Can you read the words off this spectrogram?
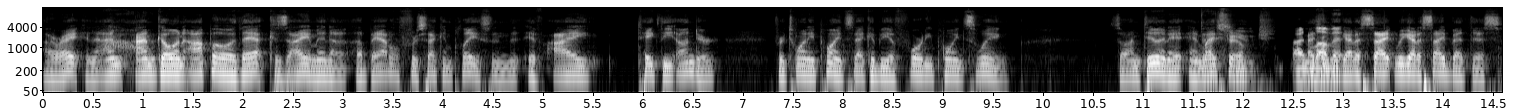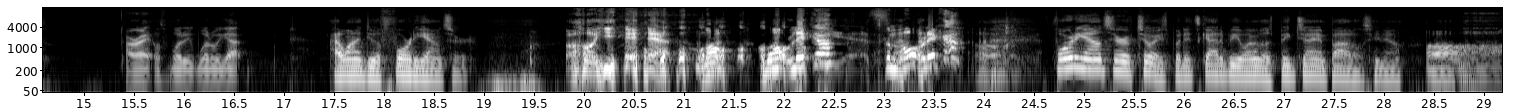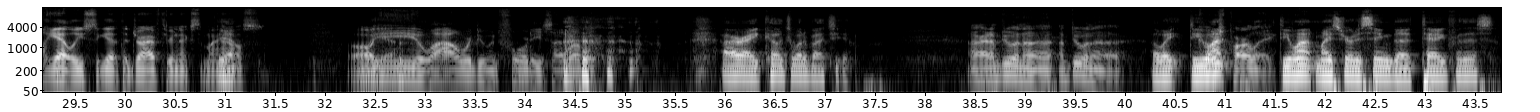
All right, and I'm I'm going oppo of that because I am in a, a battle for second place, and if I take the under for 20 points, that could be a 40 point swing. So I'm doing it, and That's Maestro, huge. I, I love think we got a side we got to side bet this. All right, what do, what do we got? I want to do a 40 ouncer. Oh yeah, malt, malt liquor, some malt liquor. 40 ouncer of choice, but it's got to be one of those big giant bottles, you know. Oh yeah, we used to get at the drive-through next to my Yeah. house. Oh yeah. Ew, wow, we're doing 40s. I love it. All right, coach, what about you? All right, I'm doing a I'm doing a Oh wait, do you coach want parlay. do you want Maestro to sing the tag for this?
